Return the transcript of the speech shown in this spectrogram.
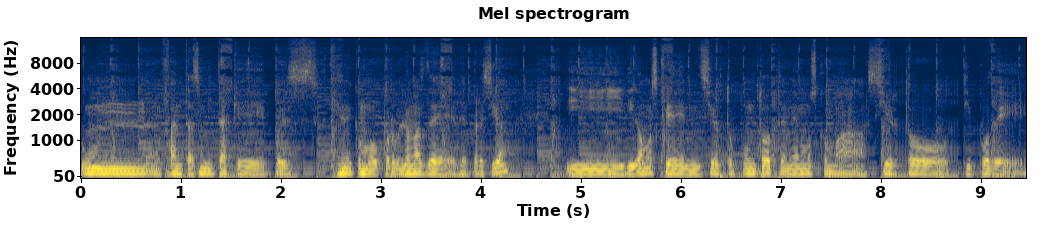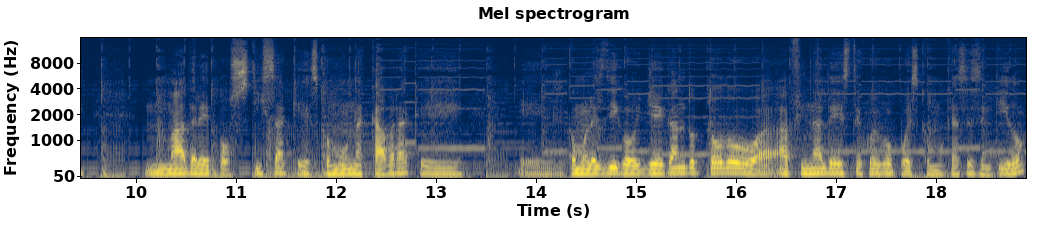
un fantasmita que pues tiene como problemas de depresión y digamos que en cierto punto tenemos como a cierto tipo de madre postiza que es como una cabra que eh, como les digo, llegando todo al final de este juego, pues como que hace sentido.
